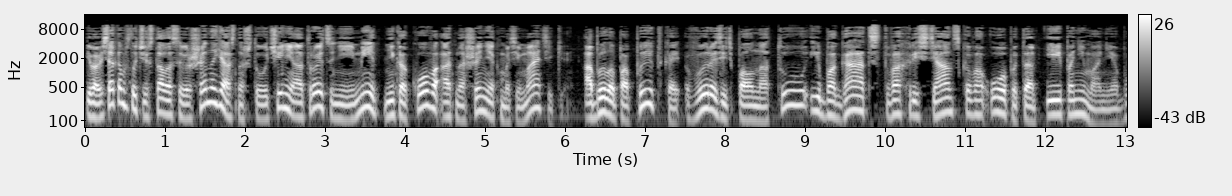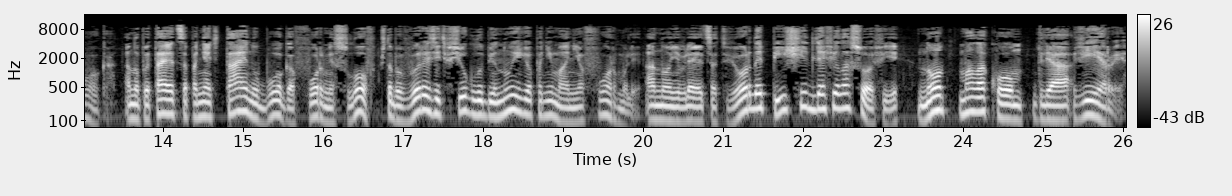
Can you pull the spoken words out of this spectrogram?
И во всяком случае стало совершенно ясно, что учение о Троице не имеет никакого отношения к математике, а было попыткой выразить полноту и богатство христианского опыта и понимания Бога. Оно пытается понять тайну Бога в форме слов, чтобы выразить всю глубину ее понимания в формуле. Оно является твердой пищей для философии, но молоком для веры.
